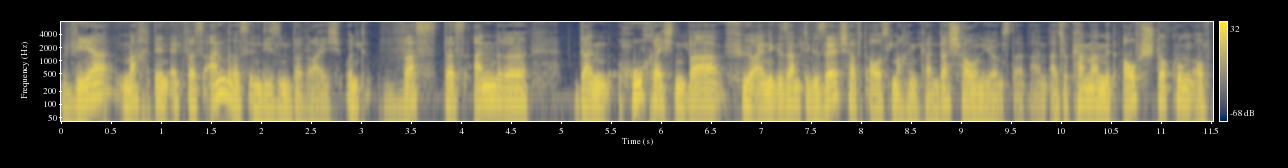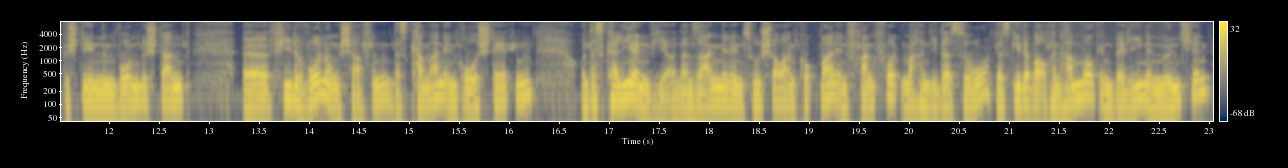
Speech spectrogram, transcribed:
wer macht denn etwas anderes in diesem Bereich? Und was das andere dann hochrechenbar für eine gesamte Gesellschaft ausmachen kann, das schauen wir uns dann an. Also kann man mit Aufstockung auf bestehendem Wohnbestand äh, viele Wohnungen schaffen. Das kann man in Großstädten und das skalieren wir. Und dann sagen wir den Zuschauern, guck mal, in Frankfurt machen die das so. Das geht aber auch in Hamburg, in Berlin, in München.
